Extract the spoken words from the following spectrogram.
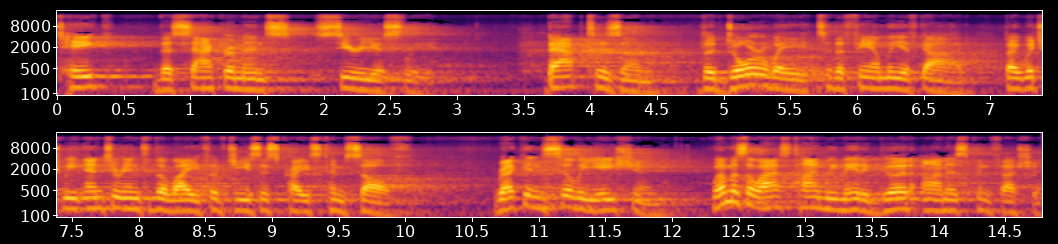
Take the sacraments seriously. Baptism, the doorway to the family of God, by which we enter into the life of Jesus Christ himself. Reconciliation. When was the last time we made a good, honest confession?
